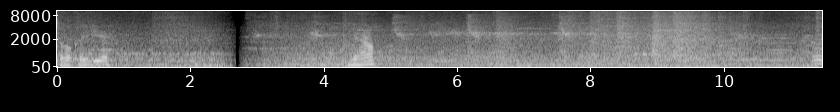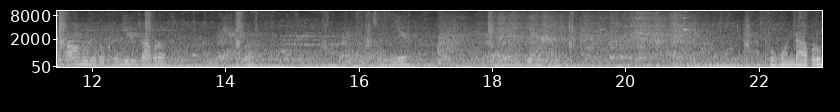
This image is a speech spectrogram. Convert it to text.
ચલો ખાઈ લઈએ. લેણો તો ખાવાનું મેં તો ખાઈ લીધું છે આપણે. તો હોન્ડા આપણું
